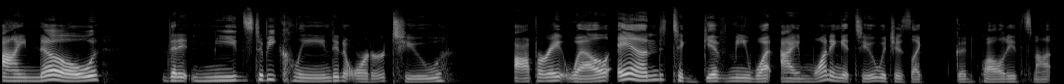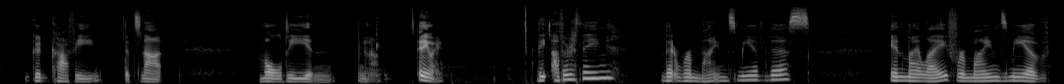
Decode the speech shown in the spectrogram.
I know that it needs to be cleaned in order to operate well and to give me what I'm wanting it to, which is like good quality that's not good coffee that's not moldy and, you know. Anyway, the other thing that reminds me of this in my life reminds me of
